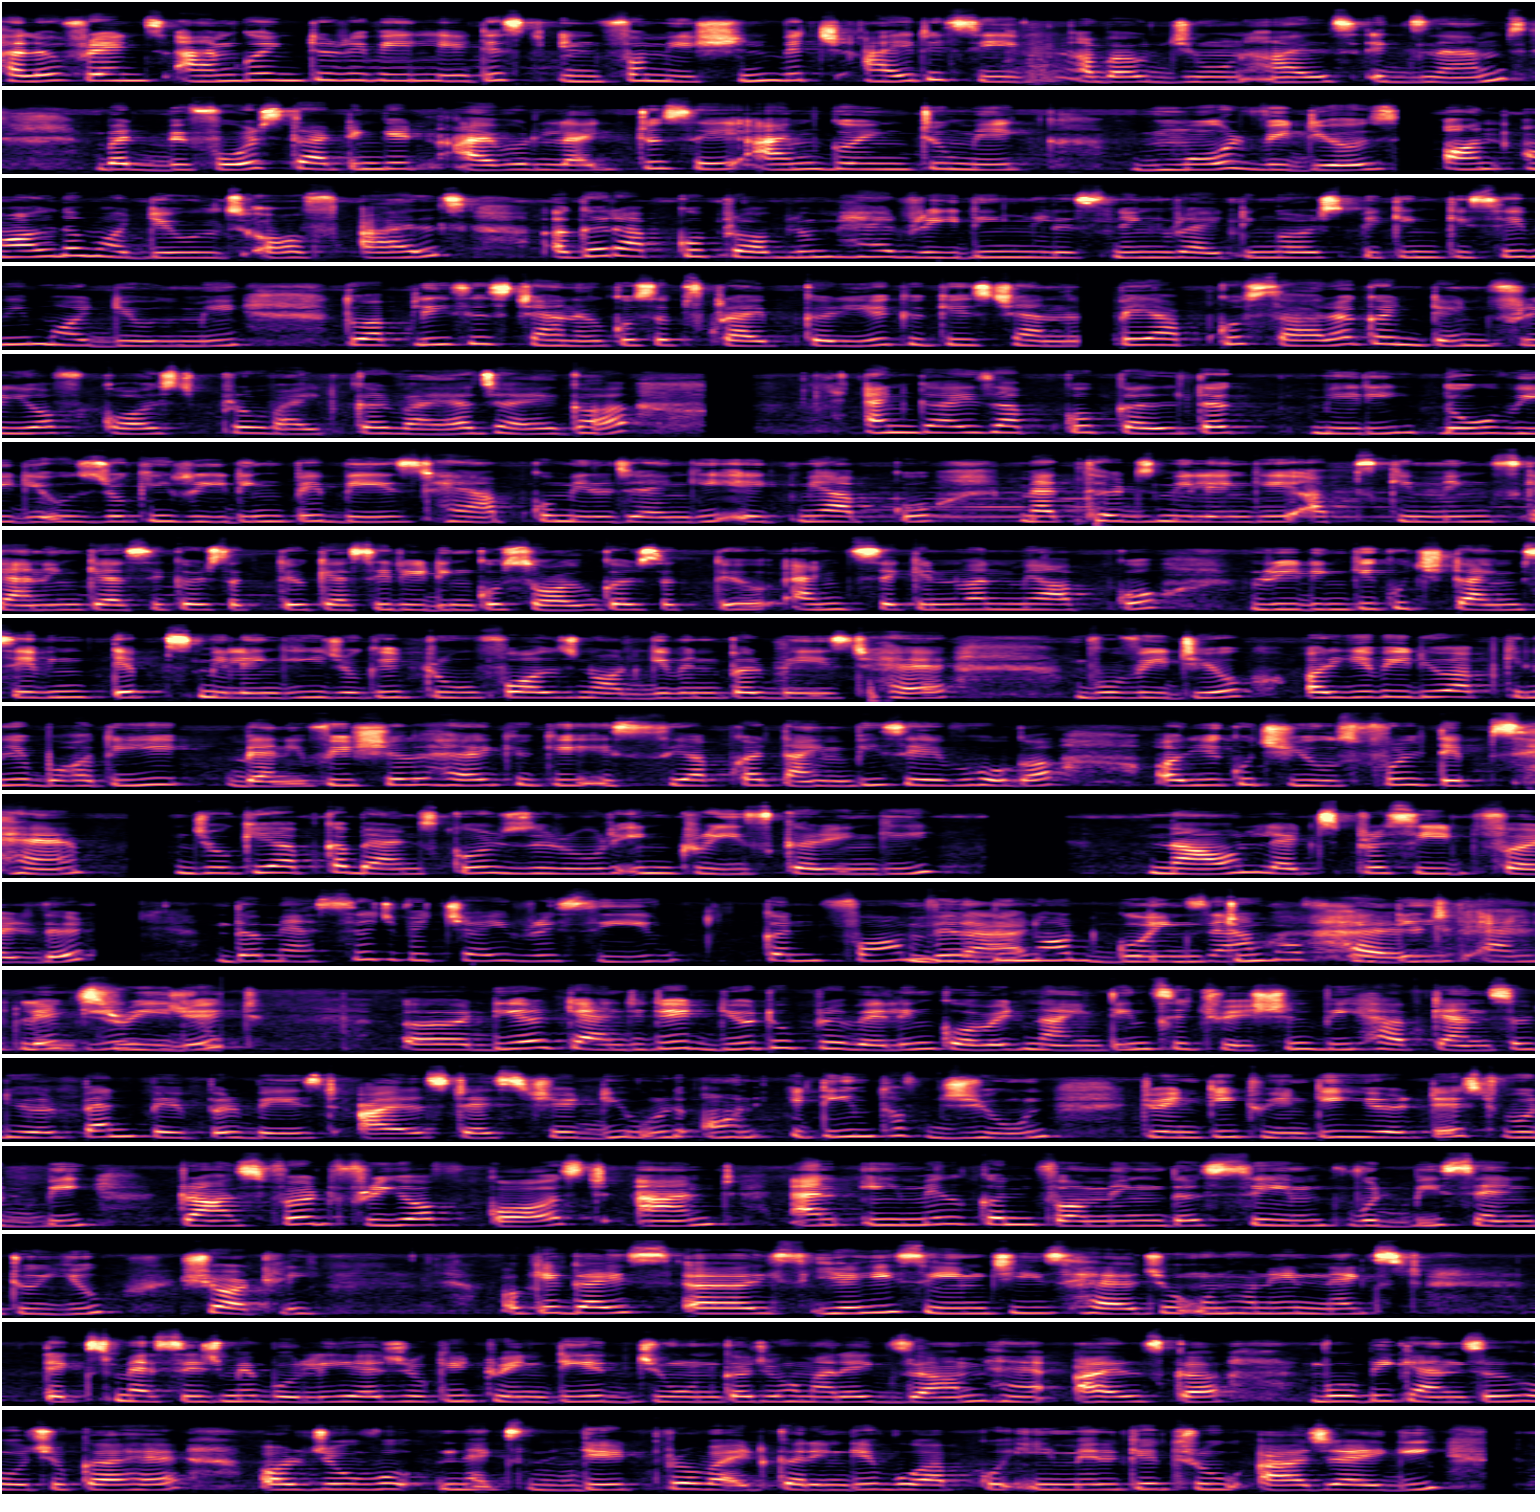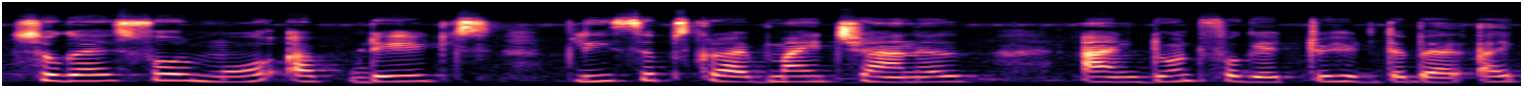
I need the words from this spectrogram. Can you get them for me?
Hello friends, I am going to reveal latest information which I received about June IELTS exams. But before starting it, I would like to say I am going to make more videos on all the modules of IELTS अगर आपको problem है reading listening writing और speaking किसी भी module में तो आप please इस चैनल को सब्सक्राइब करिए क्योंकि इस चैनल पे आपको सारा content free of cost provide करवाया जाएगा एंड गाइस आपको कल तक मेरी दो वीडियोस जो कि रीडिंग पे बेस्ड हैं, आपको मिल जाएँगी। एक में आपको मेथड्स मिलेंगे, आप स्किमिंग स्कैनिंग कैसे कर सकते हो, कैसे रीडिंग को सॉल्व कर सकते हो। एंड सेकेंड वन में आपको रीडिंग की कुछ टाइम सेविंग टिप्स मिलेंगी, जो कि ट्रू फॉल्स नॉट गिवन पर बेस्ड है वो वीडियो और ये वीडियो आपके लिए बहुत ही बेनिफिशियल है, क्योंकि इससे आपका टाइम भी सेव होगा। और ये कुछ यूज़फुल टिप्स हैं। जो कि आपका बैंड स्कोर ज़रूर इंक्रीज़ करेंगी। Now let's proceed further the message which I receive confirm will be not going to held and let's read it. uh, dear candidate due to prevailing covid-19 situation we have cancelled your pen paper based ielts test scheduled on 18th of june 2020 your test would be transferred free of cost and an email confirming the same would be sent to you shortly okay guys यही same चीज़ है जो उन्होंने next text message में बोली है जो कि twenty June का जो हमारा एग्ज़ाम है आइल्स का, वो भी कैंसिल हो चुका है और जो वो नेक्स्ट डेट प्रोवाइड करेंगे, वो आपको ईमेल के थ्रू आ जाएगी। So guys for more updates please subscribe my channel and don't forget to hit the bell icon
